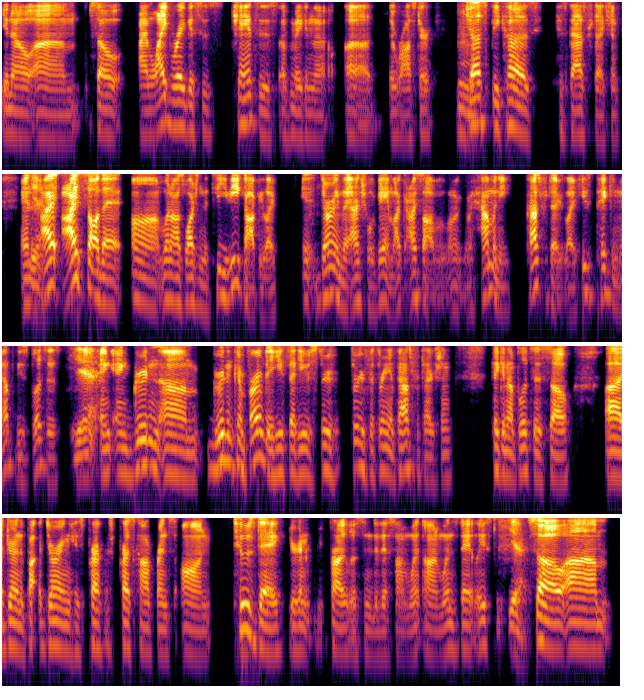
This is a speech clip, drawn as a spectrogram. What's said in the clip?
You know, um, so I like Ragas's chances of making the uh the roster mhm. just because his pass protection. And Yeah. I I saw that uh, when I was watching the TV copy, like it, during the actual game, like I saw like, how many pass protect, like he's picking up these blitzes. yeah, And and Gruden um Gruden confirmed it. He said he was three three for three in pass protection, picking up blitzes. So uh during the during his press press conference on Tuesday, you're gonna probably listen to this on on Wednesday at least. yeah, So um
